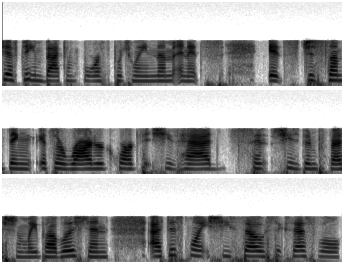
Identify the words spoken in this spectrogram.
shifting back and forth between them and it's it's just something it's a writer quirk that she's had since she's been professionally published. And at this point she's so successful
